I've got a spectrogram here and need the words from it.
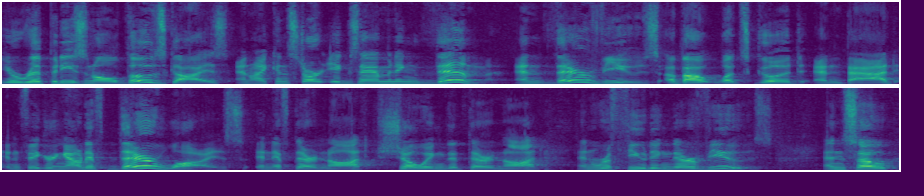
Euripides and all those guys, and I can start examining them and their views about what's good and bad and figuring out if they're wise and if they're not, showing that they're not, and refuting their views. And so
